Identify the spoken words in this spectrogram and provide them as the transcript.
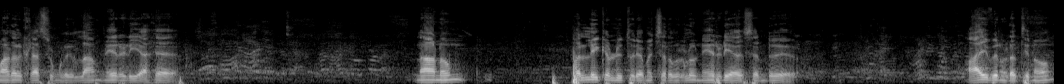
மாடல் கிளாஸ் ரூம்களை நேரடியாக நானும் பள்ளி கல்வித்துறை அமைச்சர் அவர்களும் நேரடியாக சென்று ஆய்வு நடத்தினோம்.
